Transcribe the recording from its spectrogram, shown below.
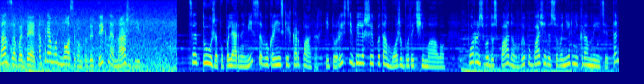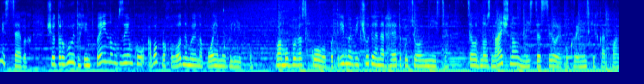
Нас заведе та прямо носиком туди тикне наш гід. Це дуже популярне місце в українських Карпатах, і туристів біля Шипота може бути чимало. Поруч з водоспадом ви побачите сувенірні крамниці та місцевих, що торгують глінтвейном взимку або прохолодними напоями влітку. Вам обов'язково потрібно відчути енергетику цього місця. Це однозначно місце сили українських Карпат.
